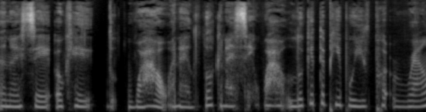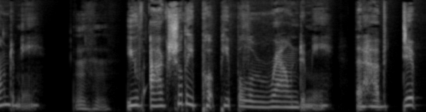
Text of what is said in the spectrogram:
And I say, okay, wow. And I look and I say, wow, look at the people you've put around me. Mm-hmm. You've actually put people around me that have dip-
